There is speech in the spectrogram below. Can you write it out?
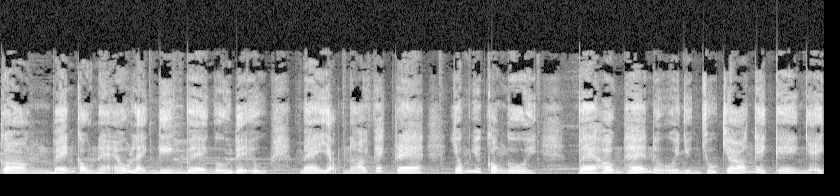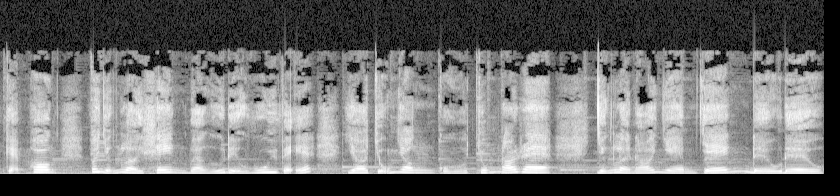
Còn bán cầu não lại nghiêng về ngữ điệu mà giọng nói phát ra, giống như con người và hơn thế nữa, những chú chó ngày càng nhạy cảm hơn với những lời khen và ngữ điệu vui vẻ do chủ nhân của chúng nói ra. Những lời nói nhàm chán, đều đều,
